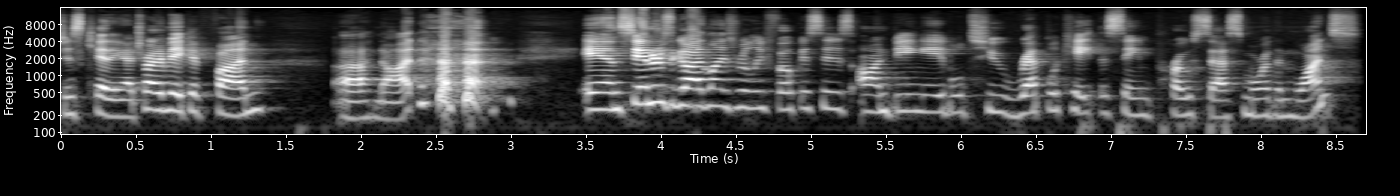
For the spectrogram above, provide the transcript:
Just kidding. I try to make it fun, uh, not. and standards and guidelines really focuses on being able to replicate the same process more than once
